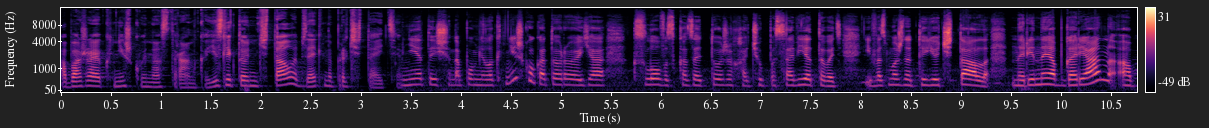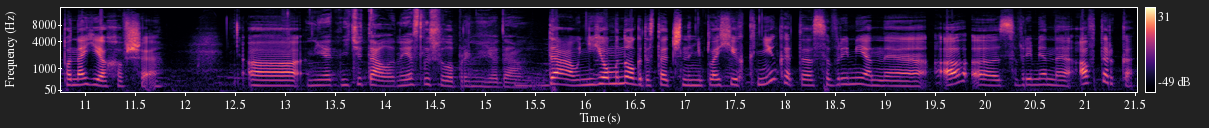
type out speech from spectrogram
Обожаю книжку «Иностранка». Если кто не читал, обязательно прочитайте. Мне это еще напомнило книжку, которую я, к слову сказать, тоже хочу посоветовать. И, возможно, ты ее читала. Нарине Абгарян «Понаехавшая». А, Нет, не читала, но я слышала про нее, да. Да, у нее много достаточно неплохих книг. Это современная, а, современная авторка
